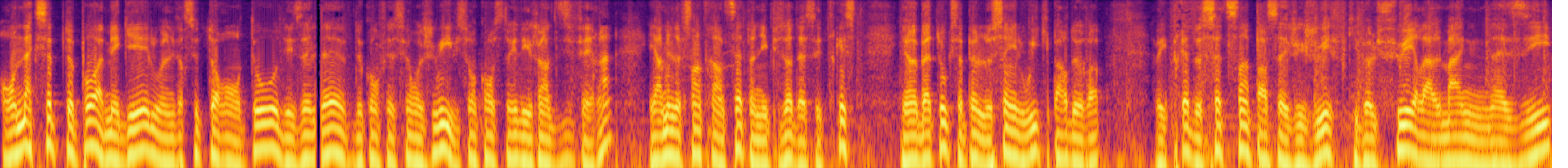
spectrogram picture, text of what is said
On n'accepte pas à McGill ou à l'Université de Toronto des élèves de confession juive. Ils sont considérés des gens différents. Et en 1937, un épisode assez triste, il y a un bateau qui s'appelle le Saint-Louis qui part d'Europe avec près de 700 passagers juifs qui veulent fuir l'Allemagne nazie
